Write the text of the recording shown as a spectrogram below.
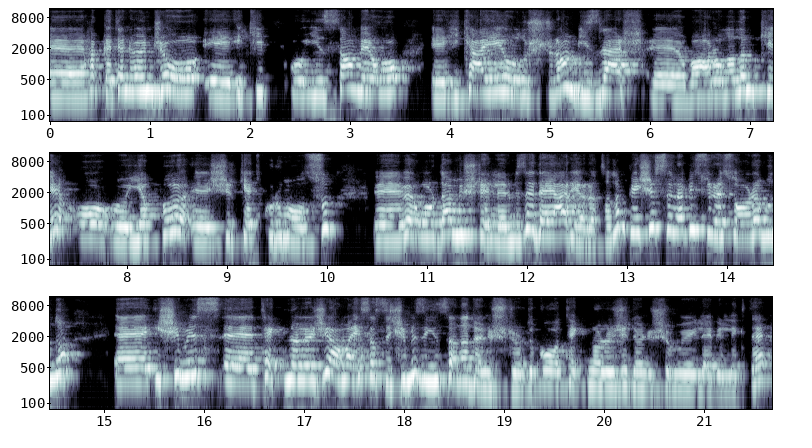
E, hakikaten önce o e, ekip, o insan ve o e, hikayeyi oluşturan bizler e, var olalım ki o, o yapı e, şirket kurum olsun e, ve orada müşterilerimize değer yaratalım. Peşi sıra bir süre sonra bunu e, işimiz e, teknoloji ama esas işimiz insana dönüştürdük o teknoloji dönüşümüyle birlikte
